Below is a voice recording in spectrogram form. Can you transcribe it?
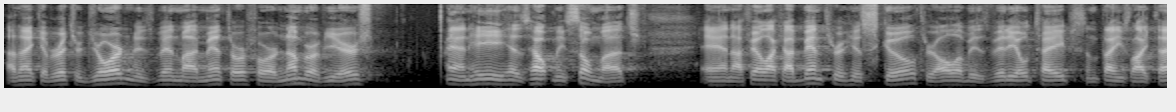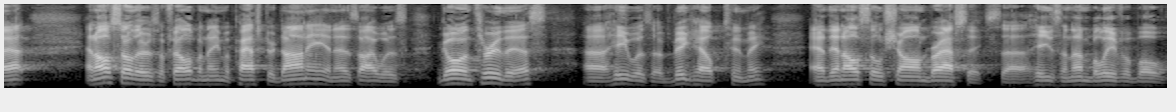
I think of Richard Jordan, who's been my mentor for a number of years, and he has helped me so much. And I feel like I've been through his school, through all of his videotapes and things like that. And also, there's a fellow by the name of Pastor Donnie, and as I was going through this, uh, he was a big help to me. And then also Shawn Brasseaux. Uh, he's an unbelievable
